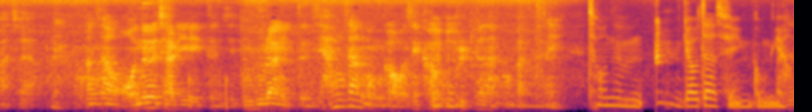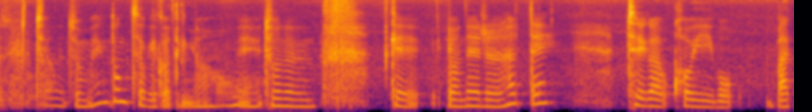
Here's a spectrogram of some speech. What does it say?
맞아요. 네. 항상 어느 자리에 있든지 누구랑 있든지 항상 뭔가 어색하고 음, 음. 불편한 것 같은. 네. 저는 여자 주인공이요. 이거 저는 좀 행동적이거든요. 네, 저는 이렇게 연애를 할 때 제가 거의 뭐 맛,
